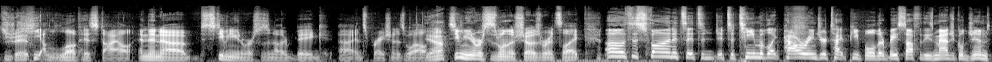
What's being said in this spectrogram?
shit. He, I love his style. And then uh, Steven Universe was another big uh, inspiration as well. Yeah. Steven Universe is one of those shows where it's like, oh, this is fun. It's it's a it's a team of like Power Ranger type people that are based off of these magical gems,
